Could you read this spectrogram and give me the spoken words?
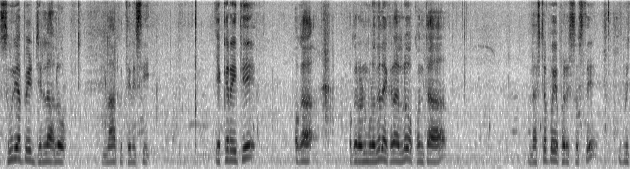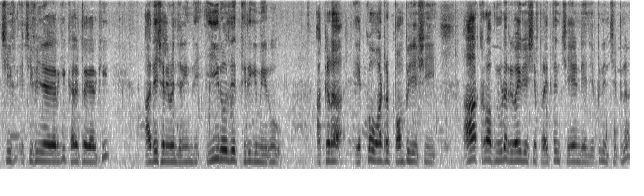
సూర్యాపేట జిల్లాలో నాకు తెలిసి ఎక్కడైతే ఒక ఒక రెండు మూడు వందల ఎకరాల్లో కొంత నష్టపోయే పరిస్థితి వస్తే ఇప్పుడు చీఫ్ చీఫ్ ఇంజనీర్ గారికి కలెక్టర్ గారికి ఆదేశాలు ఇవ్వడం జరిగింది. ఈ రోజే తిరిగి మీరు అక్కడ ఎక్కువ వాటర్ పంప్ చేసి ఆ క్రాప్ను కూడా రివైవ్ చేసే ప్రయత్నం చేయండి అని చెప్పి నేను చెప్పిన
